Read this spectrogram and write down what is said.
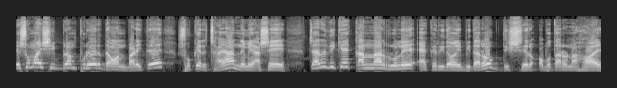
এ সময় শিবরামপুরের দেওয়ান বাড়িতে শোকের ছায়া নেমে আসে। চারিদিকে কান্নার রোলে এক হৃদয় বিদারক দৃশ্যের অবতারণা হয়।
